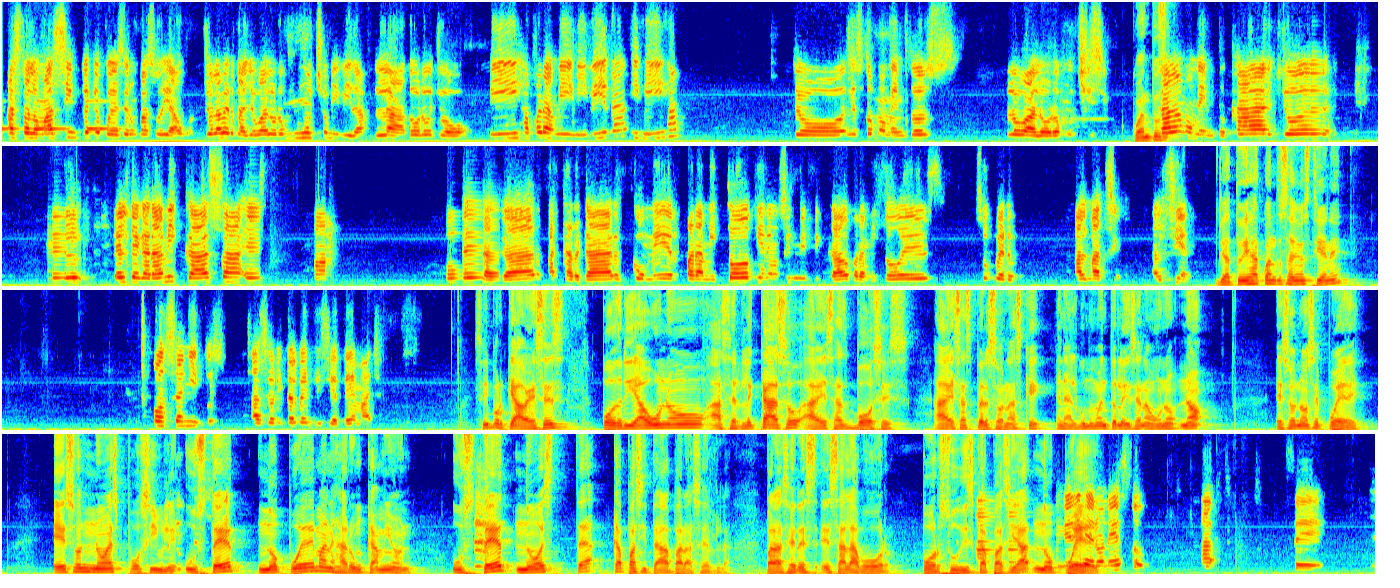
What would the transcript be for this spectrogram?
hasta lo más simple que puede ser un vaso de agua. Yo la verdad, yo valoro mucho mi vida, la adoro yo. Mi hija para mí, mi vida y mi hija, yo en estos momentos lo valoro muchísimo. ¿Cuántos? Cada momento, cada yo, el, el llegar a mi casa es cargar, a cargar, comer, para mí todo tiene un significado, para mí todo es súper al máximo, al 100. ¿Ya tu hija cuántos años tiene? 11 añitos, hace ahorita el 27 de mayo. Sí, porque a veces podría uno hacerle caso a esas voces, a esas personas que en algún momento le dicen a uno, no, eso no se puede, eso no es posible, usted no puede manejar un camión, usted no está capacitada para hacerla, para hacer esa labor, por su discapacidad no puede. Me dijeron eso. Ah, sí.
